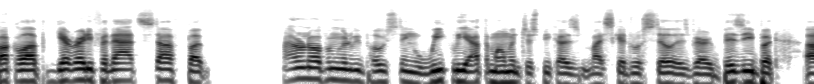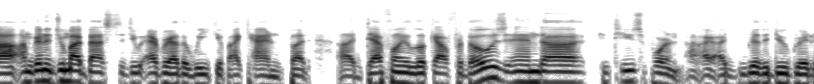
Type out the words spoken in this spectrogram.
buckle up, get ready for that stuff. But I don't know if I'm going to be posting weekly at the moment just because my schedule still is very busy, but uh, I'm going to do my best to do every other week if I can. But uh, definitely look out for those and uh, continue supporting. I, I really do great,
